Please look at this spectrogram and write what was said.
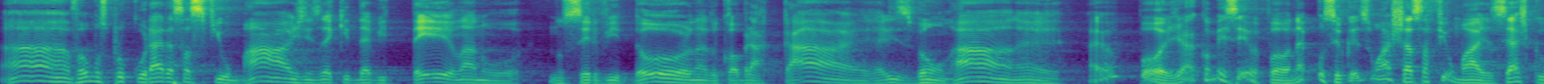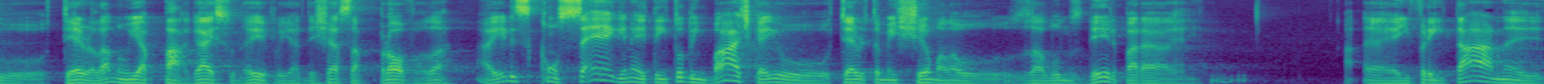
Ah, vamos procurar essas filmagens né, que deve ter lá no, no servidor né, do Cobra Kai. Eles vão lá, né? Aí eu, pô, já comecei, pô, não é possível que eles vão achar essa filmagem. Você acha que o Terry lá não ia pagar isso daí? Ia deixar essa prova lá? Aí eles conseguem, né? E tem todo o embate, que aí o Terry também chama lá os alunos dele para é, enfrentar, né?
